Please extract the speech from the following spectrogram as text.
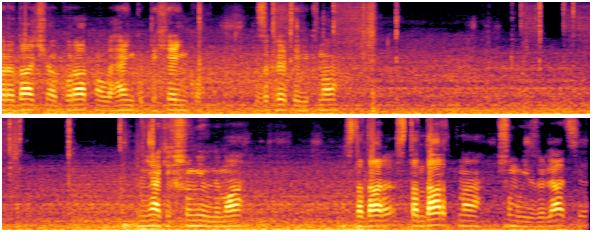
передача, акуратно, легенько, тихенько. Закрите вікно. Ніяких шумів нема. Стандар... Стандартна шумоізоляція.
